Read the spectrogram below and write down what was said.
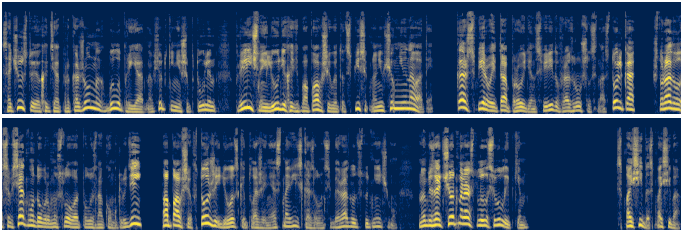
Сочувствие, хотя от прокаженных, было приятно. Все-таки не Шептулин, приличные люди, хоть и попавшие в этот список, но ни в чем не виноваты. Кажется, первый этап пройден, Сферидов разрушился настолько, что радовался всякому доброму слову от полузнакомых людей, попавших в то же идиотское положение. «Остановись», — сказал он себе, — «радоваться тут нечему». Но безотчетно расплылся в улыбке. «Спасибо, спасибо».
